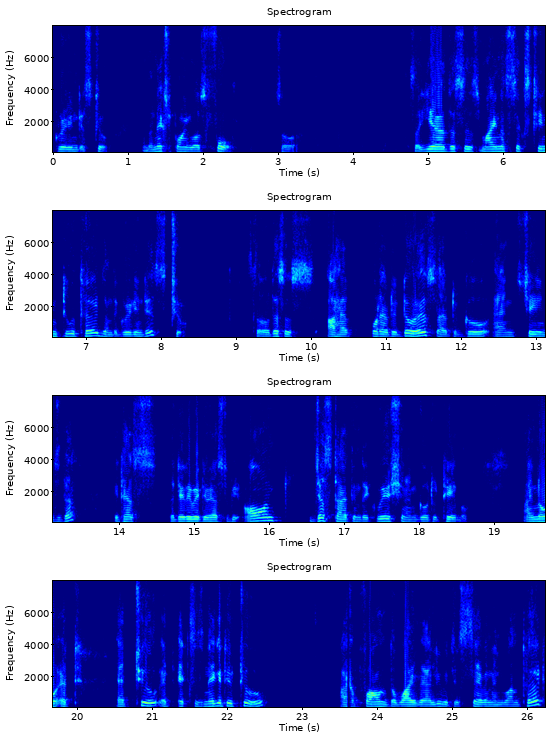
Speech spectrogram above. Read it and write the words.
gradient is 2. And the next point was 4. So so here this is minus 16 2 thirds and the gradient is 2. So this is I have what I have to do is I have to go and change the it has the derivative has to be on just type in the equation and go to table I know at at 2 at x is negative 2 I have found the y value which is 7 and 1 third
